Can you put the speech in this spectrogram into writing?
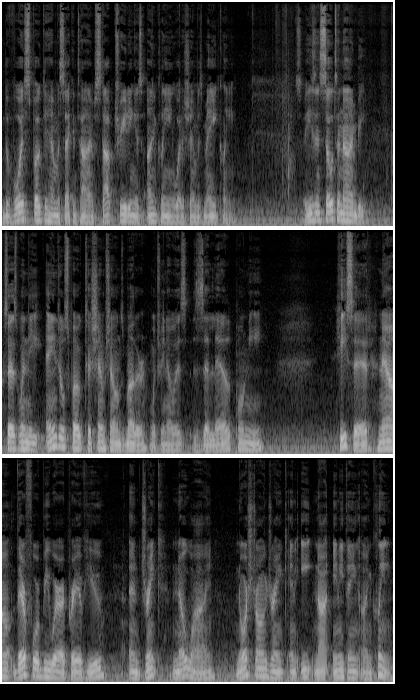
the voice spoke to him a second time. Stop treating as unclean what Hashem has made clean. So he's in Sotah nine b. Says when the angel spoke to Shimshon's mother, which we know is Zelel Poni, he said, Now therefore beware, I pray of you, and drink no wine, nor strong drink, and eat not anything unclean.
